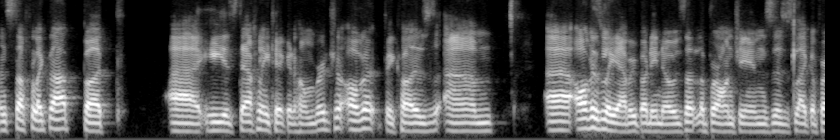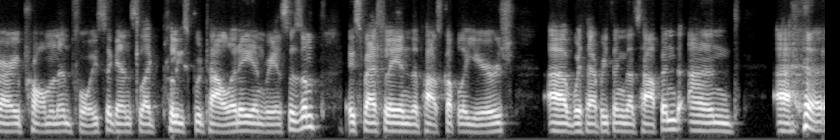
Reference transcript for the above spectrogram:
and stuff like that, but uh, he is definitely taking umbrage of it because um, uh, obviously everybody knows that LeBron James is like a very prominent voice against like police brutality and racism, especially in the past couple of years uh, with everything that's happened. And uh,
